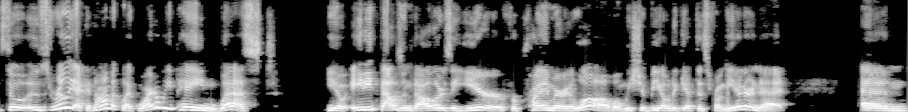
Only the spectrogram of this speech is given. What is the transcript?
so it was really economic. Like, why are we paying West you know, $80,000 a year for primary law when we should be able to get this from the internet. And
